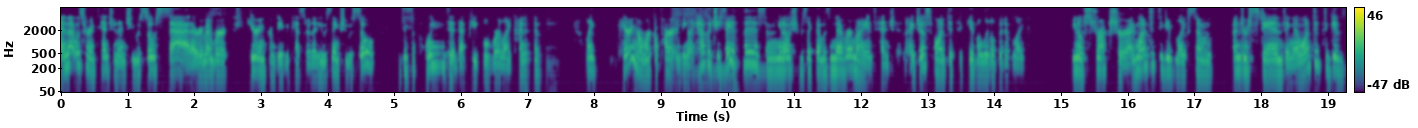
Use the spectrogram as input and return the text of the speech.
and that was her intention. And she was so sad. I remember hearing from David Kessler that he was saying she was so disappointed that people were like kind of like tearing her work apart and being like, how could she say this? And you know, she was like, that was never my intention. I just wanted to give a little bit of like, you know, structure. I wanted to give like some understanding. I wanted to give,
